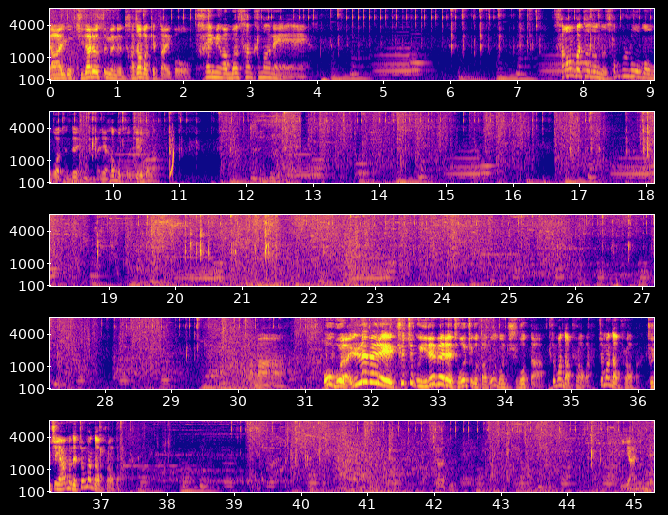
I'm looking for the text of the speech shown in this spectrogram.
야 이거 기다렸으면은 다 잡았겠다 이거. 타이밍 한번 상큼하네. 상황 같아서는 선불로 먹은 것 같은데? 아니야 한번 더 찌르거나 뭐야 1레벨에 큐 찍고 2레벨에 저걸 찍었다고? 넌 죽었다. 좀만 더 앞으로 와봐. 좀만 더 앞으로 와봐. 둘 중에 한 번에 좀만 더 앞으로 와봐. 자리. 이게 아닌데.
